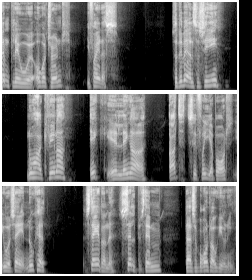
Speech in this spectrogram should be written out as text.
den blev øh, overturned i fredags. Så det vil altså sige, nu har kvinder ikke øh, længere ret til fri abort i USA. Nu kan staterne selv bestemme deres abortlovgivning.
